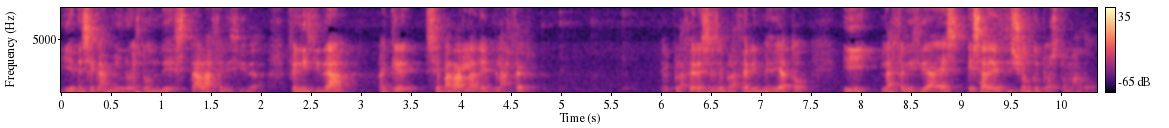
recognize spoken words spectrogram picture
Y en ese camino es donde está la felicidad. Felicidad hay que separarla de placer. El placer es ese placer inmediato y la felicidad es esa decisión que tú has tomado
